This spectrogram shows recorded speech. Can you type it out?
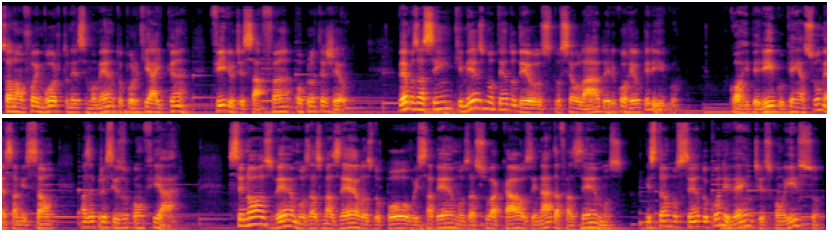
Só não foi morto nesse momento porque Aicã filho de Safã, o protegeu. Vemos assim que, mesmo tendo Deus do seu lado, ele correu perigo. Corre perigo quem assume essa missão, mas é preciso confiar. Se nós vemos as mazelas do povo e sabemos a sua causa e nada fazemos, estamos sendo coniventes com isso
